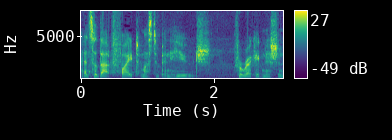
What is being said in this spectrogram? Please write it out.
and so that fight must have been huge for recognition.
